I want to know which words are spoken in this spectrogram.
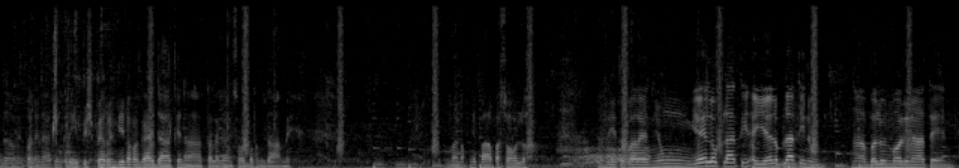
Dami pa rin natin crayfish pero hindi na kagaya dati na talagang sobrang dami. Manok ni Papa Solo. Dito pa rin yung yellow platinum ay yellow platinum na balloon molly natin.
